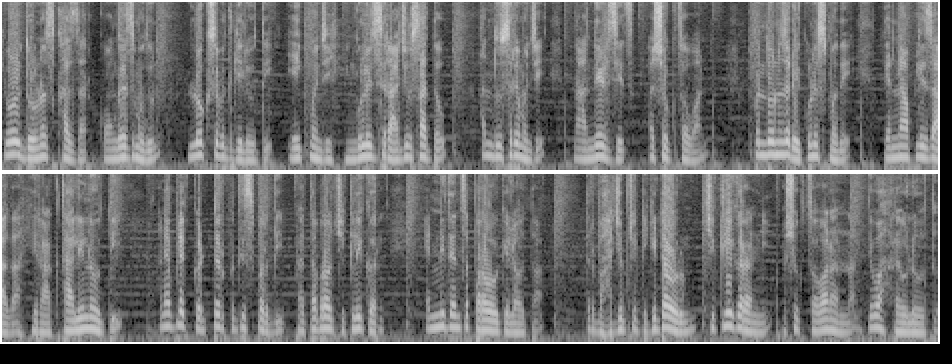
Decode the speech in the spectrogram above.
केवळ दोनच खासदार काँग्रेसमधून लोकसभेत गेले होते. एक म्हणजे हिंगोलीचे राजीव सातव आणि दुसरे म्हणजे नांदेडचेच अशोक चव्हाण. पण दोन हजार एकोणीसमध्ये त्यांना आपली जागा ही राखता आली नव्हती आणि आपल्या कट्टर प्रतिस्पर्धी प्रतापराव चिखलीकर यांनी त्यांचा पराभव केला होता. तर भाजपच्या तिकिटावरून चिखलीकरांनी अशोक चव्हाणांना तेव्हा हरवलं होतं.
